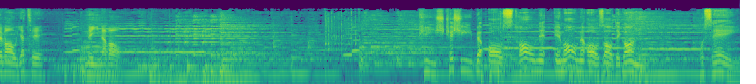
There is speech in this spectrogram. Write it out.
روایت نینوا. پیشکشی به آستان امام آزادگان حسین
